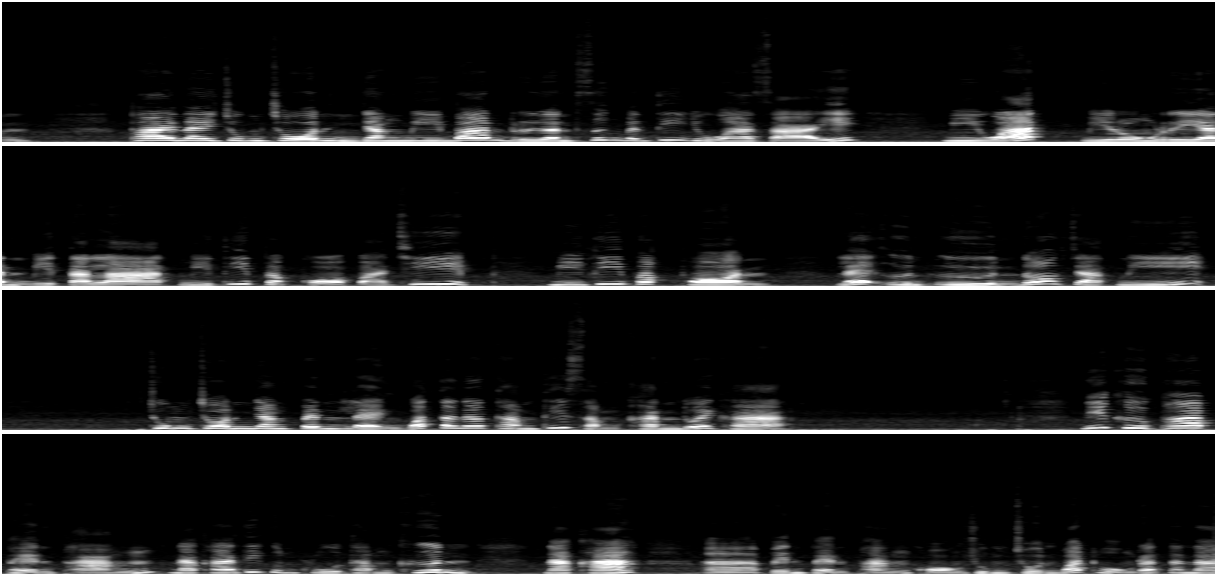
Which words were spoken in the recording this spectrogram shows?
น ภายในชุมชนยังมีบ้านเรือนซึ่งเป็นที่อยู่อาศัย มีวัด มีโรงเรียน มีตลาด มีที่ประกอบอาชีพ มีที่พักผ่อน และอื่นๆ นอกจากนี้ ชุมชนยังเป็นแหล่งวัฒนธรรมที่สำคัญด้วยค่ะ นี่คือภาพแผนผังนะคะที่คุณครูทำขึ้นนะคะเป็นแผนผังของชุมชนวัดหงรัตนา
